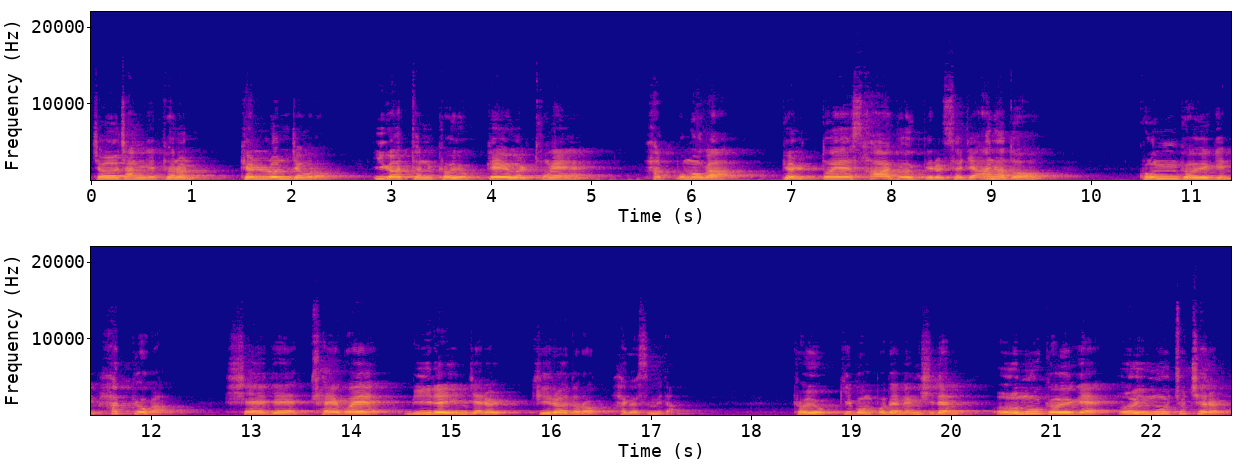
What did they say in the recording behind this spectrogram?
저 장기표는 결론적으로 이 같은 교육 개혁을 통해 학부모가 별도의 사교육비를 쓰지 않아도 공교육인 학교가 세계 최고의 미래 인재를 기르도록 하겠습니다. 교육기본법에 명시된 의무교육의 의무 주체를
